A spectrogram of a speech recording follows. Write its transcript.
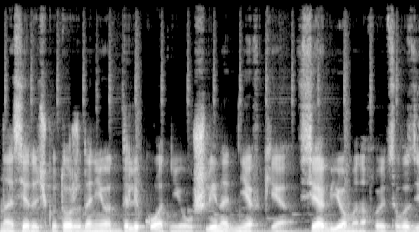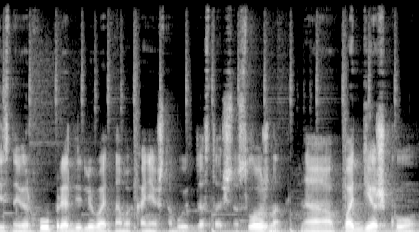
на сеточку. Тоже до нее далеко от нее ушли на дневке. Все все объемы находятся вот здесь наверху, преодолевать нам их, конечно, будет достаточно сложно. А, поддержку,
